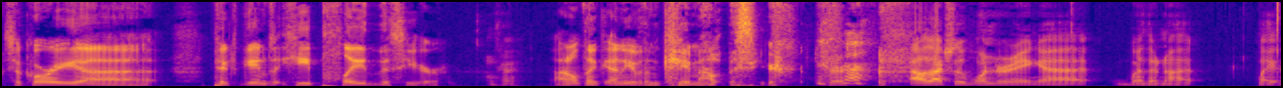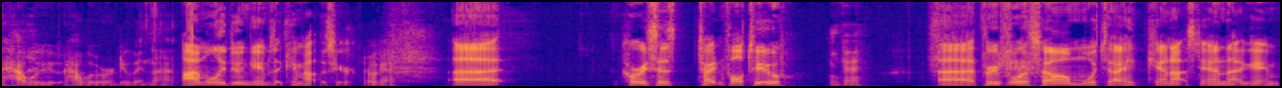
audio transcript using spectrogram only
So Corey uh, picked games that he played this year. Okay. I don't think any of them came out this year. Sure. I was actually wondering uh, whether or not like how we how we were doing that. I'm only doing games that came out this year. Okay. Uh, Corey says Titanfall 2, Okay. uh, Three Fourths Home, which I cannot stand that game.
